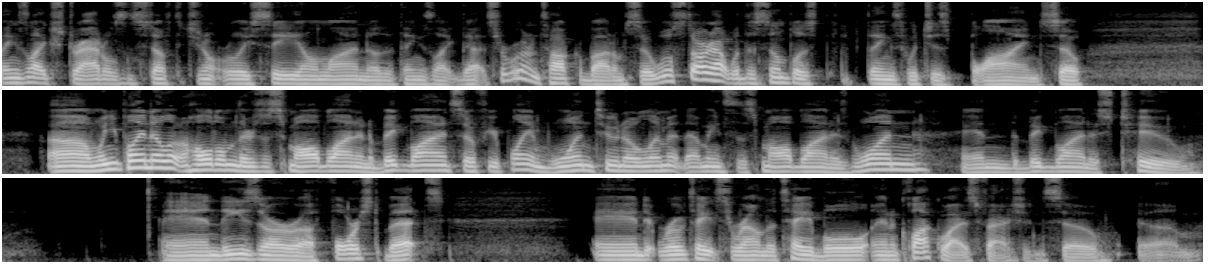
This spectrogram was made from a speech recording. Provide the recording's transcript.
things like straddles and stuff that you don't really see online, other things like that. So we're going to talk about them. So we'll start out with the simplest things, which is blind. So um, when you play no limit hold'em, there's a small blind and a big blind. So if you're playing one, two, no limit, that means the small blind is one and the big blind is two. And these are uh, forced bets, and it rotates around the table in a clockwise fashion. So um,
